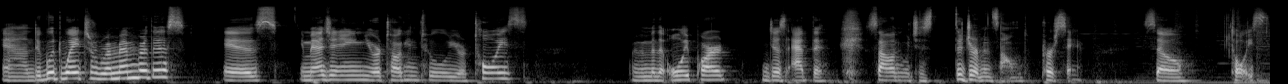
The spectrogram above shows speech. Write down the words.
And a good way to remember this is imagining you're talking to your toys. Remember the oi part, just add the sound, which is the German sound per se. So, toys.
